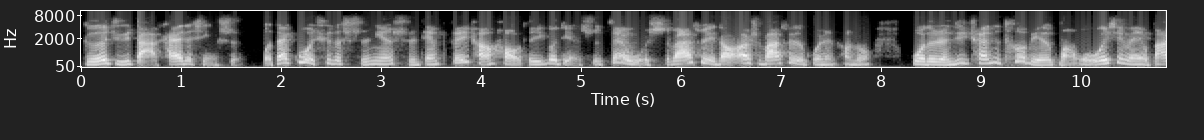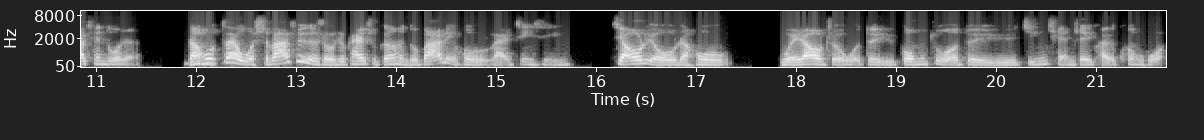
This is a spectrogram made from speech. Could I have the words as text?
格局打开的形式。我在过去的十年时间非常好的一个点是，在我十八岁到二十八岁的过程当中，我的人际圈子特别的广，我微信里面有八千多人。然后在我十八岁的时候就开始跟很多八零后来进行交流，然后围绕着我对于工作、对于金钱这一块的困惑，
